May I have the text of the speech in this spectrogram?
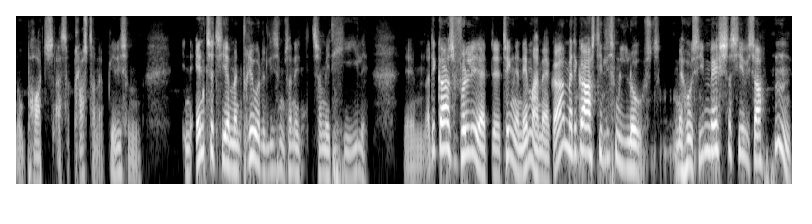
nogle pods, altså klosterne bliver ligesom en entity, og man driver det ligesom sådan et, som et hele. Øhm, og det gør selvfølgelig, at øh, tingene er nemmere med at gøre, men det gør også, at de er ligesom låst. Med HCI Mesh, så siger vi så, hmm,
